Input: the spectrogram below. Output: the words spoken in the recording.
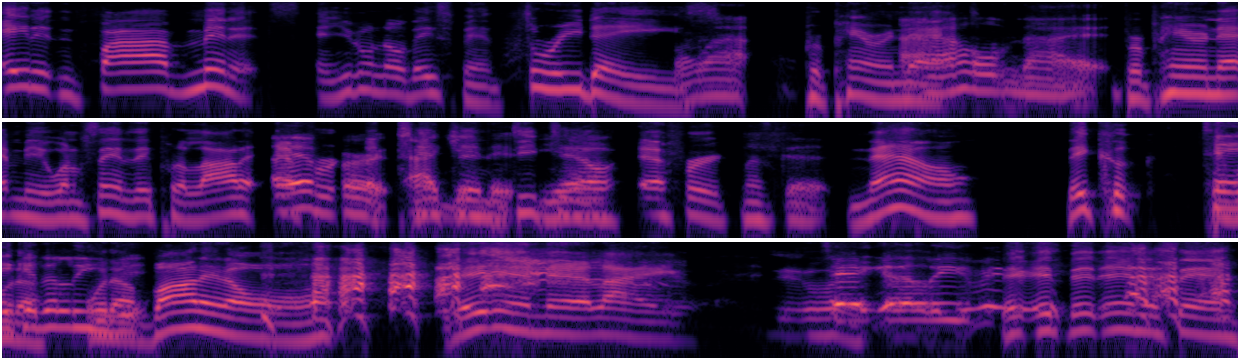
ate it in five minutes. And you don't know they spent three days wow. preparing that, I hope not. preparing that meal. What I'm saying is they put a lot of effort, Effort, attention, it, detail, effort. That's good. Now they cook Take with it a, or leave with a bonnet on. they in there like Take it or leave it. they, they saying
